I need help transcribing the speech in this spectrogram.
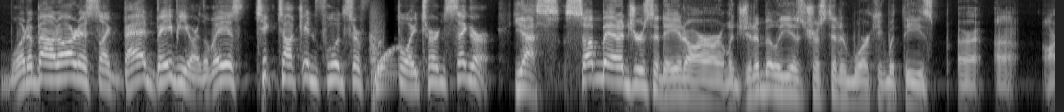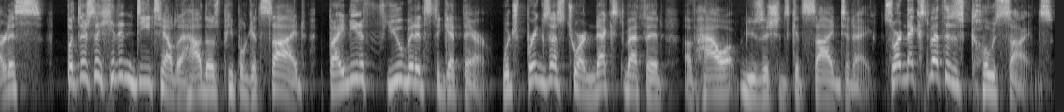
What about artists like Bhad Bhabie or the latest TikTok influencer boy turned singer? Yes, some managers at A&R are legitimately interested in working with these uh, uh, artists, but there's a hidden detail to how those people get signed, but I need a few minutes to get there, which brings us to our next method of how musicians get signed today. So our next method is cosigns,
